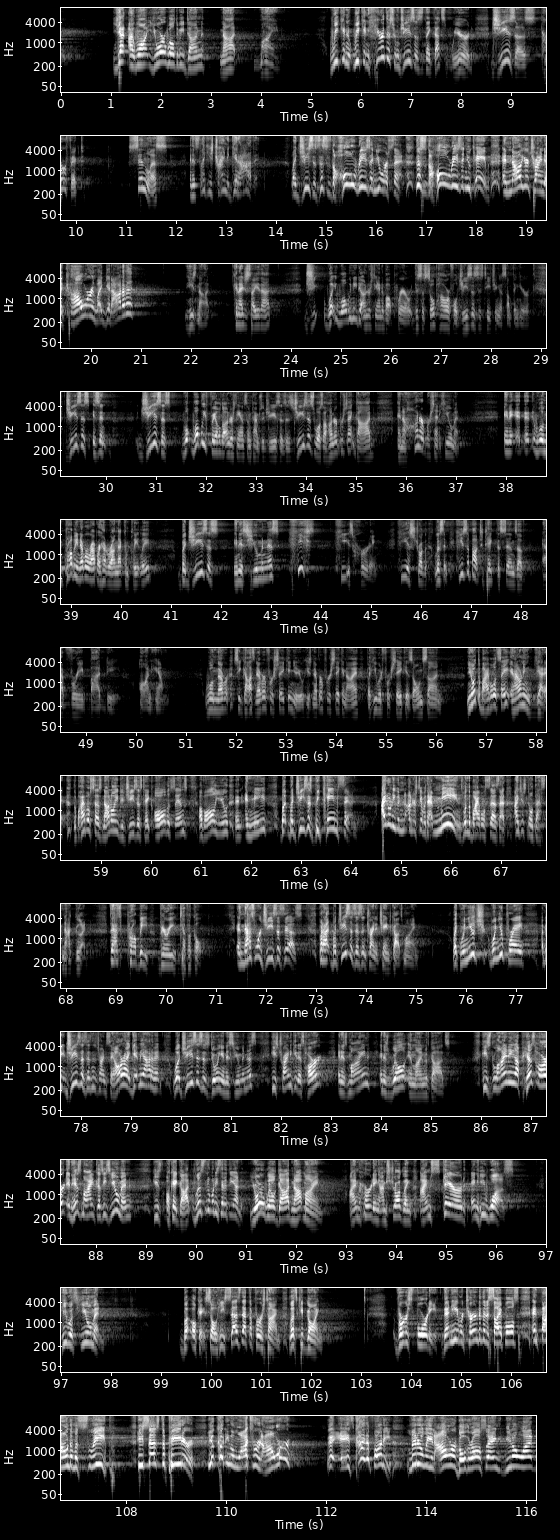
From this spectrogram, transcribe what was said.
Yet I want your will to be done, not mine. We can, we can hear this from Jesus and think, that's weird. Jesus, perfect, sinless, and it's like he's trying to get out of it. Like, Jesus, this is the whole reason you were sent. This is the whole reason you came. And now you're trying to cower and like get out of it? He's not. Can I just tell you that? what, what we need to understand about prayer, this is so powerful. Jesus is teaching us something here. Jesus isn't, Jesus, what, we fail to understand sometimes with Jesus is Jesus was 100% God and 100% human. And it, it, we'll probably never wrap our head around that completely, but Jesus, in his humanness, he's He's hurting. He is struggling. Listen, he's about to take the sins of everybody on him. We'll never, see, God's never forsaken you. He's never forsaken I, but he would forsake his own son. You know what the Bible would say? And I don't even get it. The Bible says not only did Jesus take all the sins of all you and, and me, but, but Jesus became sin. I don't even understand what that means when the Bible says that. I just know that's not good. That's probably very difficult. And that's where Jesus is. But, I, but Jesus isn't trying to change God's mind. Like when you, when you pray, I mean, Jesus isn't trying to say, all right, get me out of it. What Jesus is doing in his humanness, he's trying to get his heart and his mind and his will in line with God's. He's lining up his heart and his mind because he's human. He's, okay, God, listen to what he said at the end Your will, God, not mine. I'm hurting, I'm struggling, I'm scared, and he was. He was human. But okay, so he says that the first time. Let's keep going. Verse 40 Then he returned to the disciples and found them asleep. He says to Peter, You couldn't even watch for an hour? It's kind of funny. Literally, an hour ago, they're all saying, You know what?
